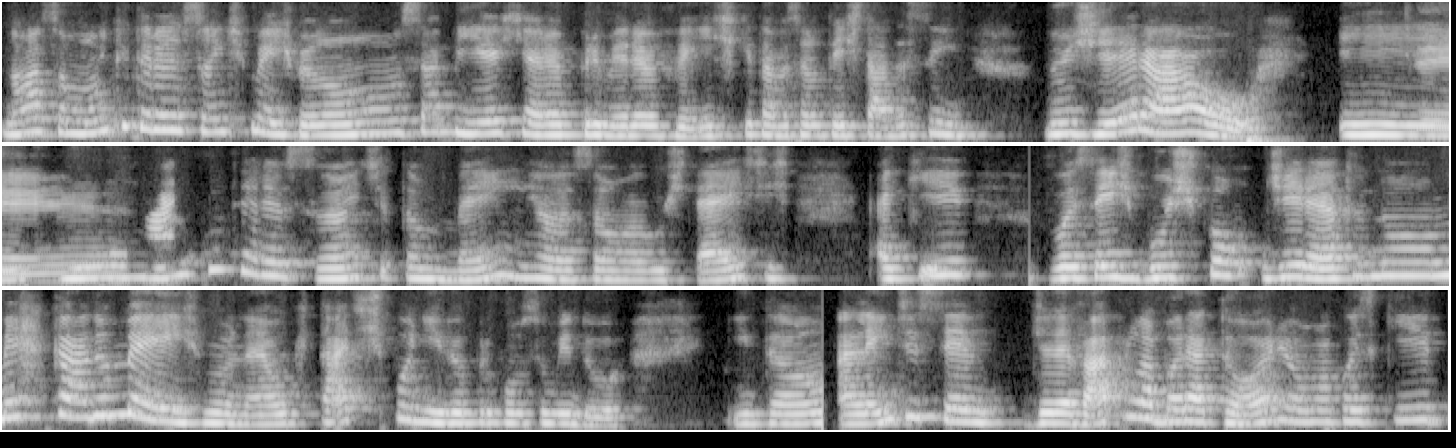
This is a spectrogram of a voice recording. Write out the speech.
nossa, muito interessante mesmo. Eu não sabia que era a primeira vez que estava sendo testado assim, no geral. E é... o mais interessante também em relação aos testes é que vocês buscam direto no mercado mesmo, né? O que está disponível para o consumidor. Então, além de ser de levar para o laboratório, é uma coisa que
